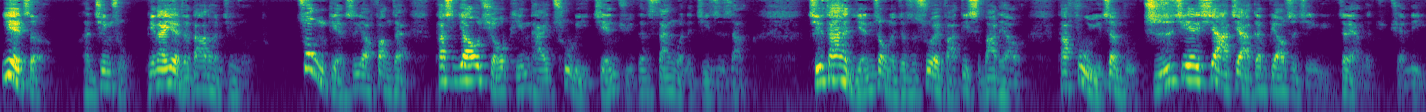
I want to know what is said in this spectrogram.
业者很清楚，平台业者大家都很清楚，重点是要放在它是要求平台处理检举跟删文的机制上。其实它很严重的就是数位法第十八条，它赋予政府直接下架跟标示警语这两个权利。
